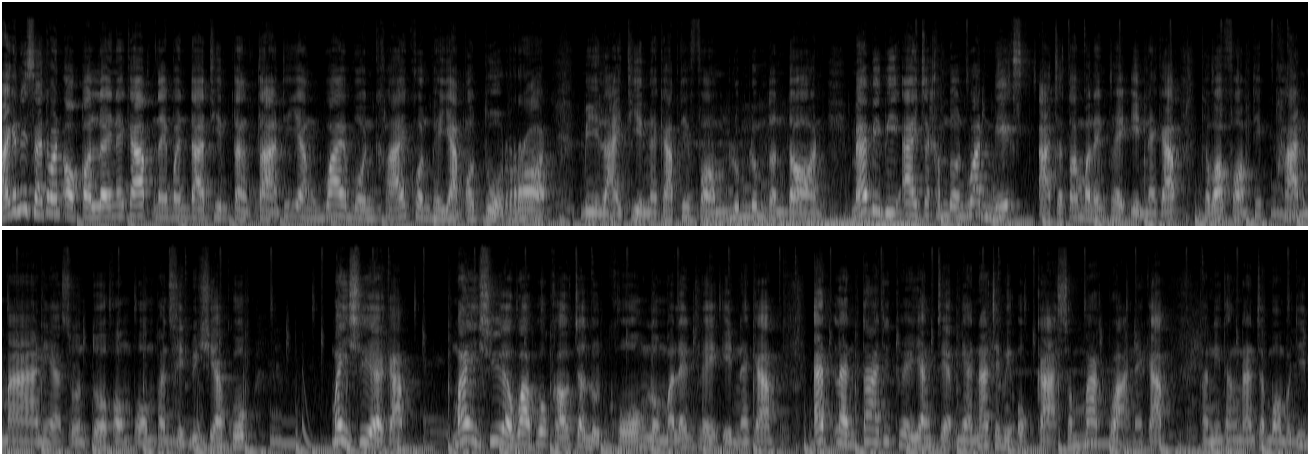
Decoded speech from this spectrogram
ไปกันที่สายตะวันออกก่อนเลยนะครับ ในบรรดาทีมต่างๆ ที่ยังว่ายวนคล้ายคนพยายามเอาตัวรอด มีหลายทีมนะครับที่ฟอร์มลุ่มๆ ดอนๆ แม้ BPI จะคำนวณว่า Knicks อาจจะต้องมาเล่น play-in นะครับแต่ว่าฟอร์มที่ผ่านมาเนี่ยส่วนตัวของผมพันสิทธิ์วิเชียคุปไม่เชื่อครับ ไม่เชื่อว่าพวกเขาจะหลุดโค้งลงมาเล่น play-in นะครับแอตแลนตาที่ Trae Young เจ็บเนี่ยน่าจะมีโอกาสซะมากกว่านะครับทั้งนี้ทั้งนั้นจะมองไปที่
